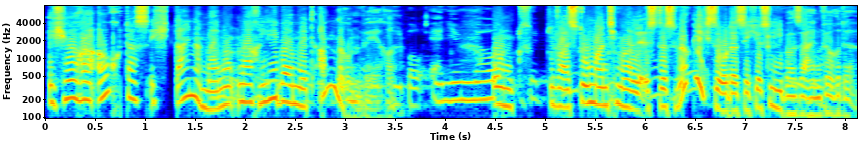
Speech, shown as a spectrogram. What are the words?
Ich höre auch, dass ich deiner Meinung nach lieber mit anderen wäre. Und weißt du, manchmal ist es wirklich so, dass ich es lieber sein würde.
